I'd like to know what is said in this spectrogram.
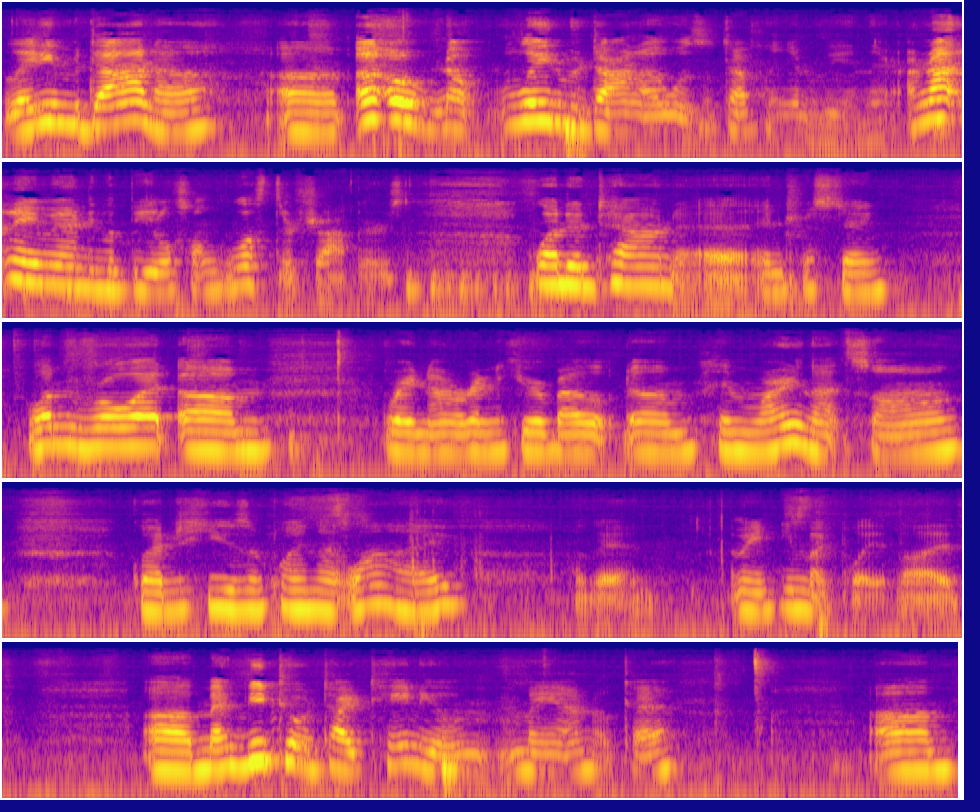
Lady Madonna. Um, uh, oh no, Lady Madonna was definitely going to be in there. I'm not naming any of the Beatles songs unless they're shockers. London Town, uh, interesting. Let me roll it. Um, right now we're gonna hear about um, him writing that song. Glad he isn't playing that live. Okay, I mean he might play it live. Uh, Magneto and Titanium Man. Okay. Um,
